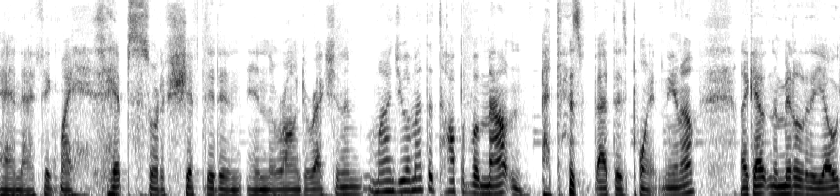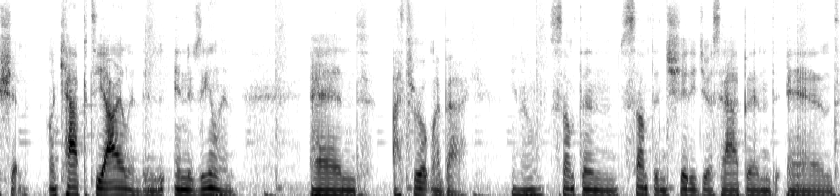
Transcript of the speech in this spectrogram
and I think my hips sort of shifted in, in the wrong direction. And mind you, I'm at the top of a mountain at this at this point, you know, like out in the middle of the ocean on Kapiti Island in, in New Zealand, and I threw up my back. You know, something something shitty just happened, and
